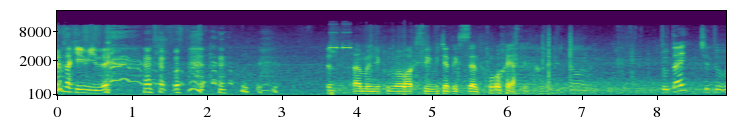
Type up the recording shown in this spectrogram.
Rób takiej miny. A będzie kurwa łach z tych wyciętych scen. O ja Tutaj czy tu?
